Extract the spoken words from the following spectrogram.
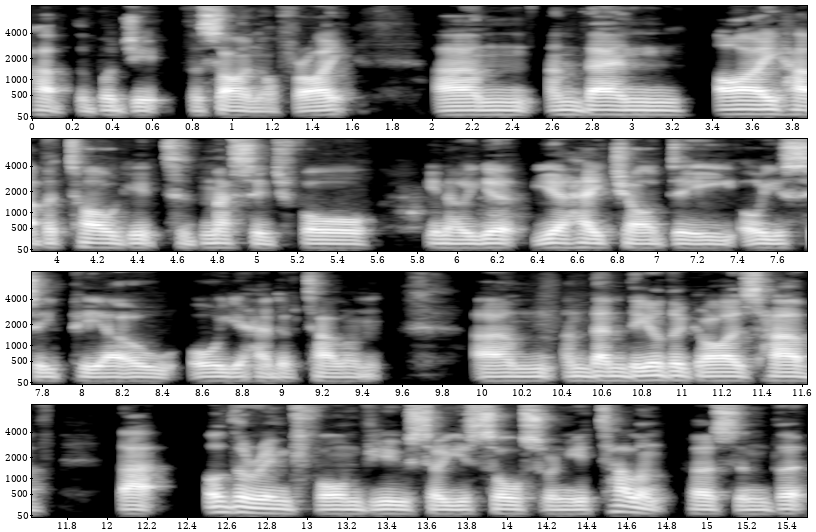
have the budget for sign off, right? Um, and then I have a targeted message for you know your your HRD or your CPO or your head of talent, um, and then the other guys have that other informed view. So your sourcer and your talent person that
